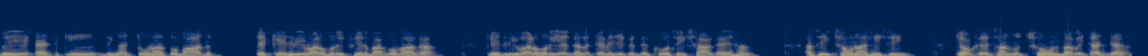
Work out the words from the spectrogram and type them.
ਵੀ ਐਤਕੀ ਦੀਆਂ ਚੋਣਾਂ ਤੋਂ ਬਾਅਦ ਤੇ ਕੇਜਰੀਵਾਲ ਹੋਰੀ ਫੇਰ ਬਾਗੋ ਬਾਗ ਆ ਕੇਜਰੀਵਾਲ ਹੋਰੀ ਇਹ ਗੱਲ ਕਹਿੰਦੇ ਜੀ ਕਿ ਦੇਖੋ ਅਸੀਂ ਛਾ ਗਏ ਹਾਂ, ਅਸੀਂ ਛਾਉਣਾ ਹੀ ਸੀ, ਕਿਉਂਕਿ ਸਾਨੂੰ ਛਾਉਣ ਦਾ ਵੀ ਚੱਜ ਆ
